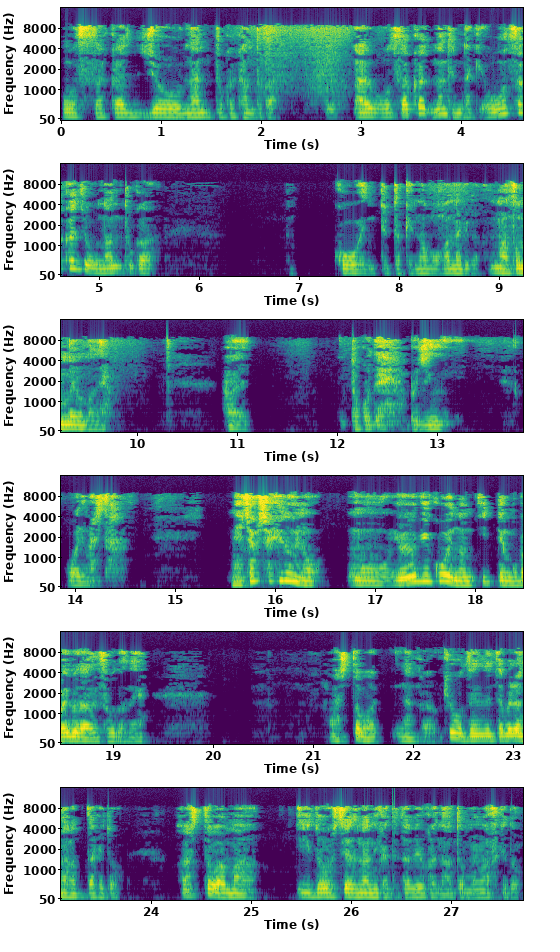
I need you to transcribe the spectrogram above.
大阪城なんとかかんとか。あ、大阪、なんて言うんだっけ？大阪城なんとか公園って言ったっけ？なんかわかんないけど。まあそんなようなね。はい。とこで無事に終わりました。めちゃくちゃひどいの。もう、代々木公園の1.5倍ぐらいありそうだね。明日は、なんか、今日全然食べられなかったけど、明日はまあ、移動して何かで食べようかなと思いますけど、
